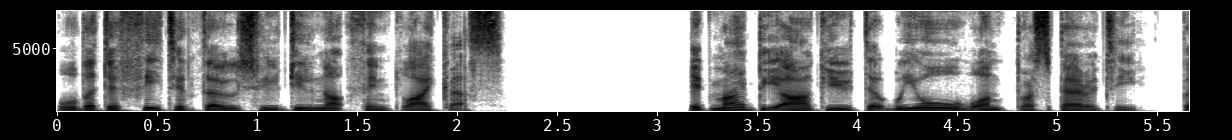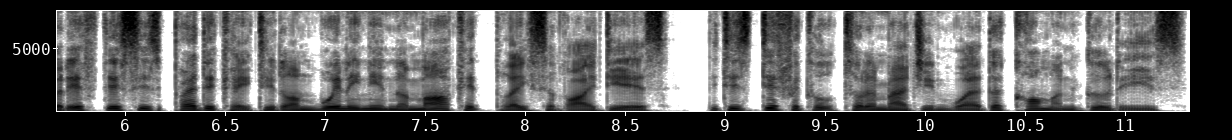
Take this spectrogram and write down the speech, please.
or the defeat of those who do not think like us. It might be argued that we all want prosperity, but if this is predicated on winning in the marketplace of ideas, it is difficult to imagine where the common good is.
